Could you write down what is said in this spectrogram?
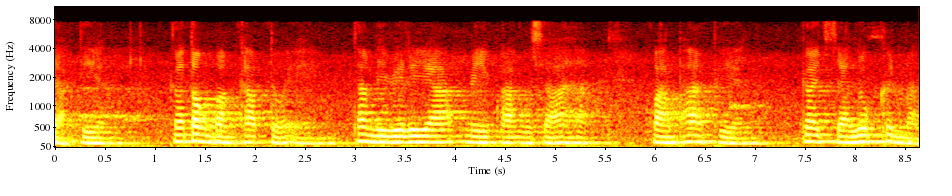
จากเตียง ก็ต้องบังคับตัวเอง ถ้ามีวิริยะมีความอุตสาหะ ความภาคเพียรก็จะลุกขึ้นมา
